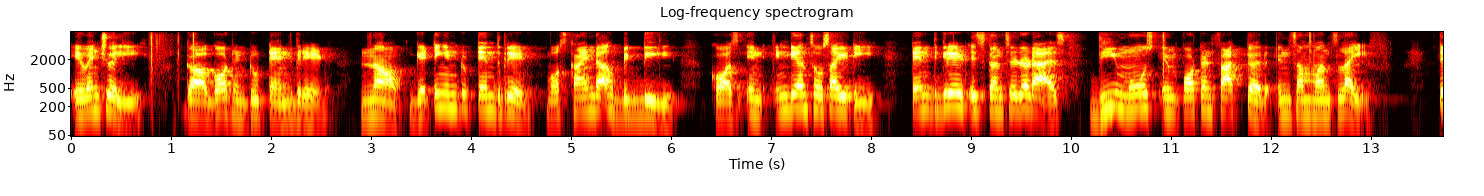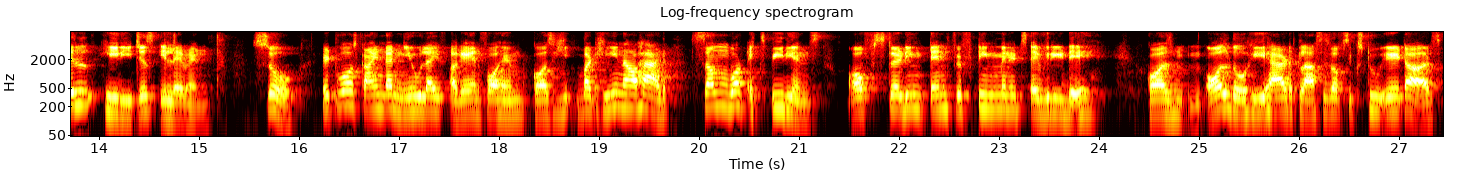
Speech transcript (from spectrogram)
eventually got into 10th grade. Now, getting into 10th grade was kinda a big deal cause in Indian society, 10th grade is considered as the most important factor in someone's life till he reaches 11th so it was kind of new life again for him cause he but he now had somewhat experience of studying 10 15 minutes every day. Cause although he had classes of 6 to 8 hours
